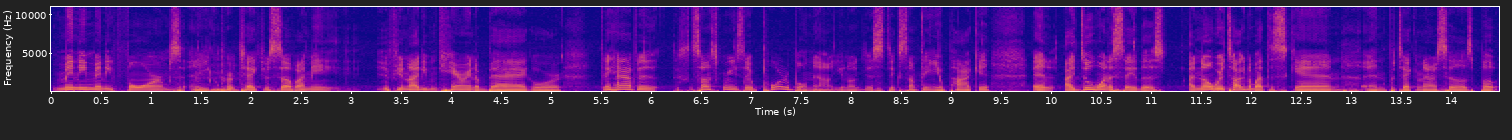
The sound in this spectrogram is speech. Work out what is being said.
many many forms, and you can mm-hmm. protect yourself. I mean, if you're not even carrying a bag or they have it sunscreens they're portable now. You know just stick something in your pocket. And i do want to say this i know we're talking about the skin and protecting ourselves but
